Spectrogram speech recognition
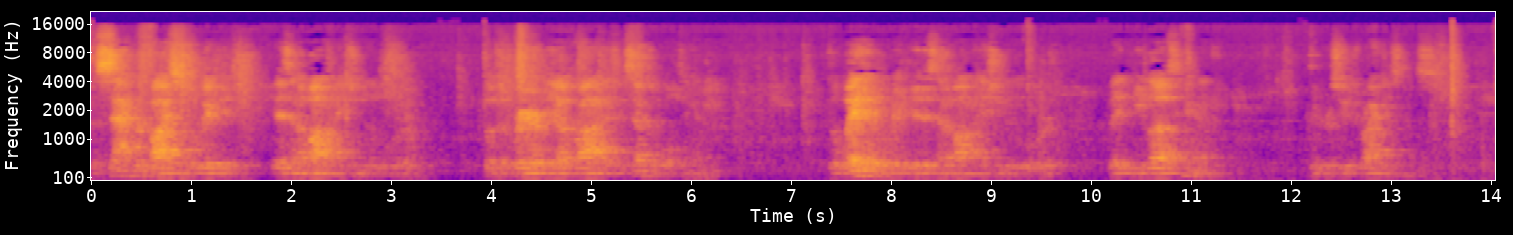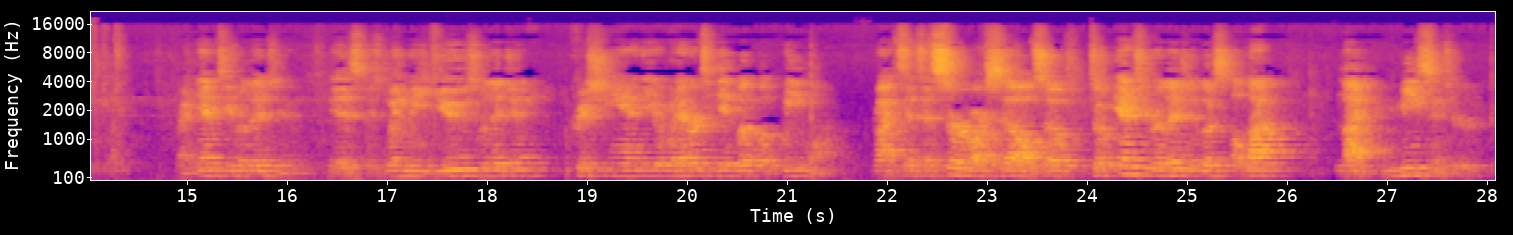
The sacrifice of the wicked is an abomination to the Lord, but the prayer of the upright is acceptable to him. the way of the wicked is an abomination to the Lord, but he loves him who pursues righteousness. Right? Empty religion is, is when we use religion, Christianity, or whatever to get what, what we want, right? To, to serve ourselves. So, so empty religion looks a lot like me centered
